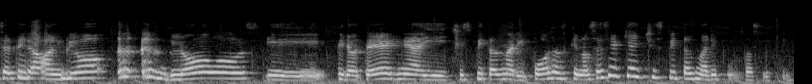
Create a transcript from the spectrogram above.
se tiraban glo- globos y pirotecnia y chispitas mariposas, que no sé si aquí hay chispitas mariposas. en fin.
